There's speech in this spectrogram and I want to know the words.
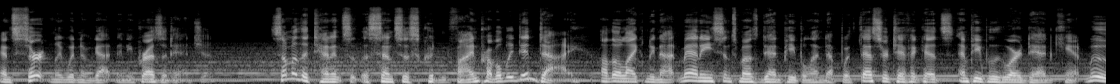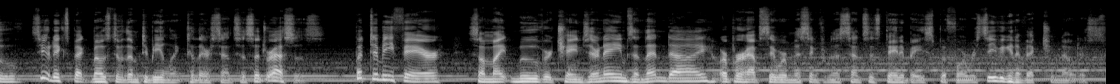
and certainly wouldn't have gotten any press attention. Some of the tenants that the census couldn't find probably did die, although likely not many, since most dead people end up with death certificates, and people who are dead can't move, so you'd expect most of them to be linked to their census addresses. But to be fair, some might move or change their names and then die, or perhaps they were missing from the census database before receiving an eviction notice.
